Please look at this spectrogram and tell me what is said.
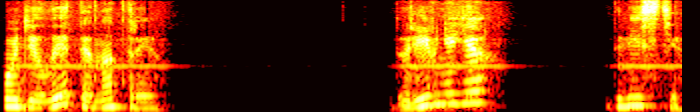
поділити на 3. Дорівнює 200.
